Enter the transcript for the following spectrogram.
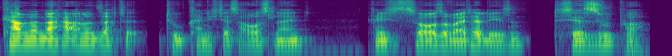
kam dann nachher an und sagte, du, kann ich das ausleihen? Kann ich das zu Hause weiterlesen? Das ist ja super.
